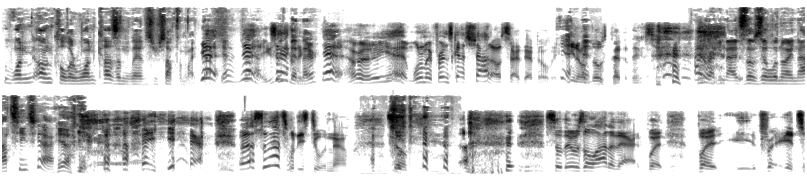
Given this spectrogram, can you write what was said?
one uncle or one cousin lives or something like yeah, that. Yeah, yeah, exactly. there. Yeah, or, yeah. One of my friends got shot outside that building. Yeah. You know those type of things. I recognize those Illinois Nazis. Yeah, yeah, yeah. Well, so that's what he's doing now. So, uh, so there was a lot of that, but but it's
